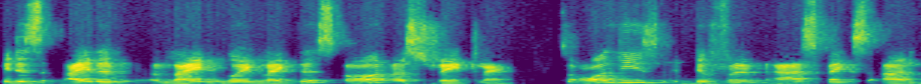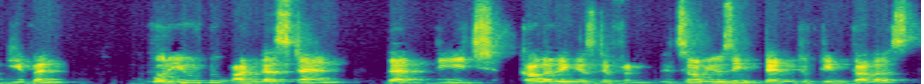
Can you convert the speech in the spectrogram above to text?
it is either a line going like this or a straight line. So all these different aspects are given for you to understand that each coloring is different. Instead of using 10, 15 colors,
